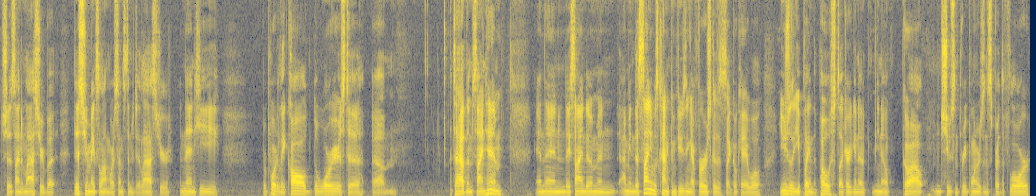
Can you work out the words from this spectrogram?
should have signed him last year, but this year makes a lot more sense than it did last year. And then he reportedly called the Warriors to um, to have them sign him, and then they signed him. And I mean, the signing was kind of confusing at first because it's like, okay, well, usually you play in the post. Like, are you gonna, you know, go out and shoot some three pointers and spread the floor?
